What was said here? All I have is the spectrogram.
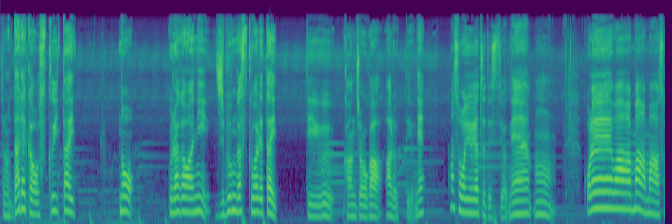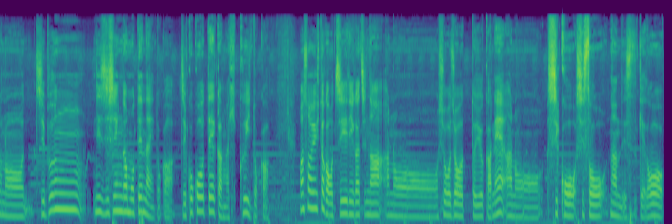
その誰かを救いたいの裏側に自分が救われたいっていう感情があるっていうね。まあそういうやつですよね。うん。これはまあまあその自分に自信が持てないとか自己肯定感が低いとか、まあ、そういう人が陥りがちな、あの、症状というかね、あの、思考思想なんですけど。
